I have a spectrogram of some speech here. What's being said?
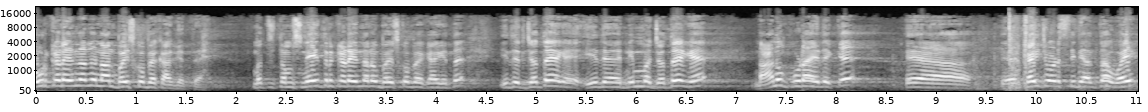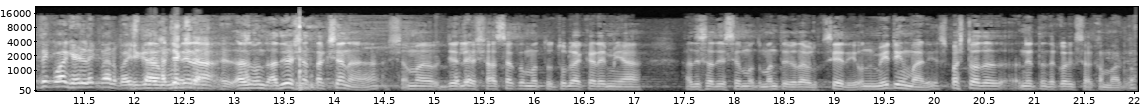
ಅವ್ರ ಕಡೆಯಿಂದನೂ ನಾನು ಬಯಸ್ಕೋಬೇಕಾಗತ್ತೆ ಮತ್ತು ತಮ್ಮ ಸ್ನೇಹಿತರ ಕಡೆಯಿಂದನೂ ಬಯಸ್ಕೋಬೇಕಾಗುತ್ತೆ ಇದ್ರ ಜೊತೆಗೆ ಇದು ನಿಮ್ಮ ಜೊತೆಗೆ ನಾನು ಕೂಡ ಇದಕ್ಕೆ ಕೈ ಜೋಡಿಸ್ತೀನಿ ಅಂತ ವೈಯಕ್ತಿಕವಾಗಿ ಹೇಳಲಿಕ್ಕೆ ನಾನು ಬಯಸ್ತೀನಿ ಅದೊಂದು ಅಧಿವೇಶನ ತಕ್ಷಣ ನಮ್ಮ ಜಿಲ್ಲೆಯ ಶಾಸಕರು ಮತ್ತು ತುಳು ಅಕಾಡೆಮಿಯ ಅಧಿ ಸದಸ್ಯ ಮತ್ತು ಮಂತ್ರಿಗಳು ಸೇರಿ ಒಂದು ಮೀಟಿಂಗ್ ಮಾಡಿ ಸ್ಪಷ್ಟವಾದ ನಿರ್ಧಾರ ತಗೊಳ್ಳಿಕ್ಕೆ ಸಹಕಾರ ಮಾಡುವ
